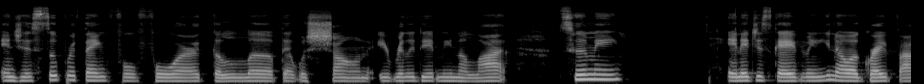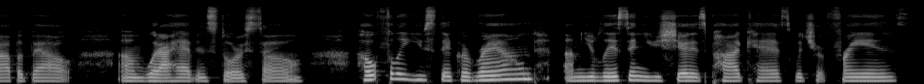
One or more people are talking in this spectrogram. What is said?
and just super thankful for the love that was shown. It really did mean a lot to me. And it just gave me, you know, a great vibe about um, what I have in store. So hopefully you stick around, um, you listen, you share this podcast with your friends.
